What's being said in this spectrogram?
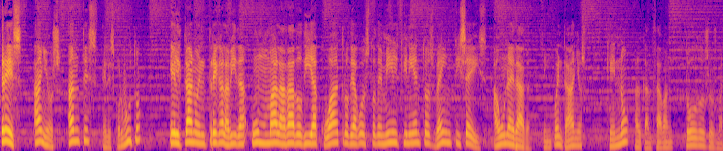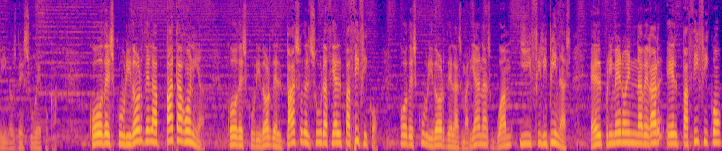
Tres años antes, el escorbuto, el Cano entrega la vida un malhadado día 4 de agosto de 1526, a una edad, 50 años, que no alcanzaban todos los marinos de su época. Co-descubridor de la Patagonia, co-descubridor del paso del sur hacia el Pacífico, co-descubridor de las Marianas, Guam y Filipinas, el primero en navegar el Pacífico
